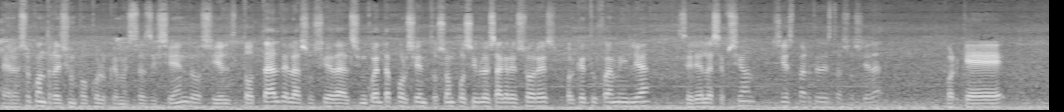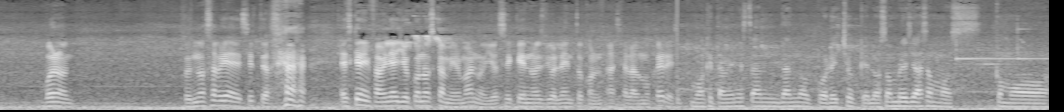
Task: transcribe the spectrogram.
Pero eso contradice un poco lo que me estás diciendo. Si el total de la sociedad, el 50% son posibles agresores, ¿por qué tu familia sería la excepción? Si es parte de esta sociedad. Porque, bueno, pues no sabría decirte, o sea, es que en mi familia yo conozco a mi hermano, yo sé que no es violento con, hacia las mujeres. como que también están dando por hecho que los hombres ya somos como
